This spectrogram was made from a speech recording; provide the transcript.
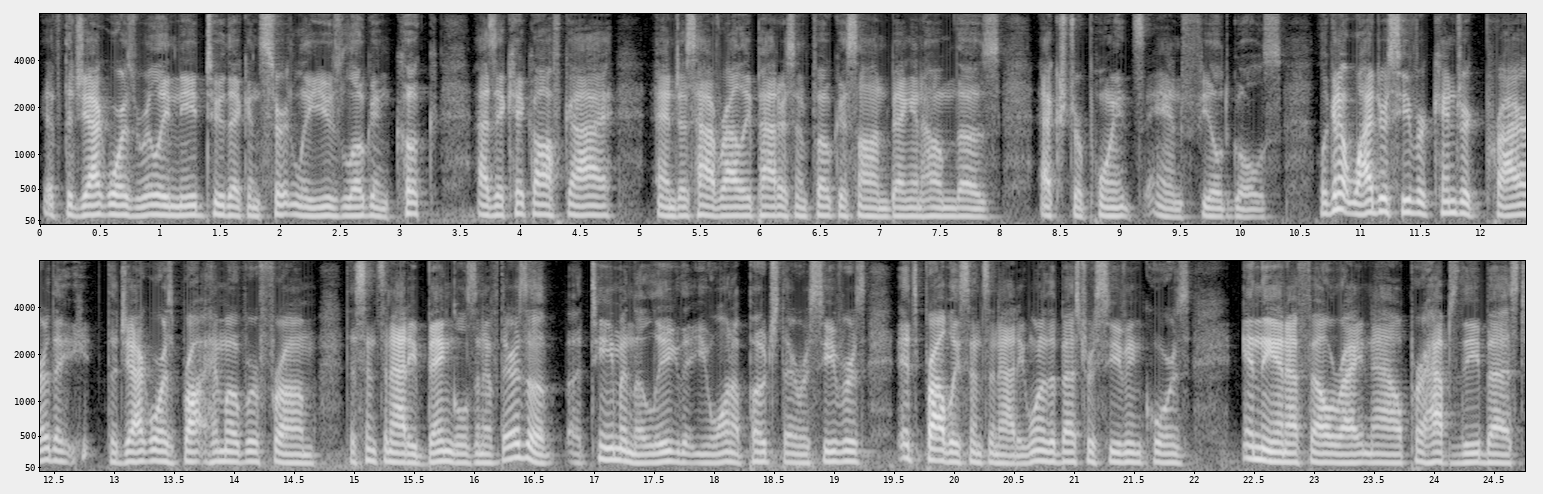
If the Jaguars really need to, they can certainly use Logan Cooke as a kickoff guy and just have Riley Patterson focus on banging home those extra points and field goals. Looking at wide receiver Kendric Pryor, the, the Jaguars brought him over from the Cincinnati Bengals. And if there's a, a team in the league that you want to poach their receivers, it's probably Cincinnati, one of the best receiving corps in the NFL right now, perhaps the best.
